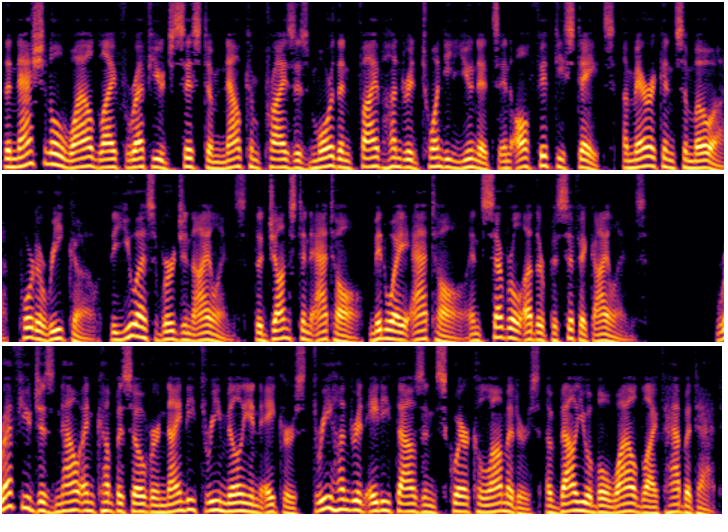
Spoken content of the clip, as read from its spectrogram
The National Wildlife Refuge System now comprises more than 520 units in all 50 states, American Samoa, Puerto Rico, the U.S. Virgin Islands, the Johnston Atoll, Midway Atoll and several other Pacific islands. Refuges now encompass over 93 million acres 380,000 square kilometers of valuable wildlife habitat.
